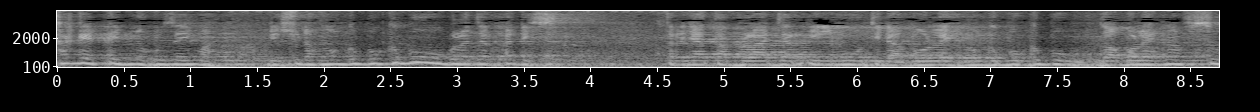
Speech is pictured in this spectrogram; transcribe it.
Kaget Ibn Huzaimah. Dia sudah menggebu-gebu belajar hadis. Ternyata belajar ilmu tidak boleh menggebu-gebu gak boleh nafsu.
